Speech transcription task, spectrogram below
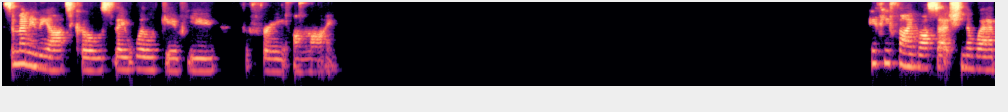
So many of the articles they will give you for free online. If you find while searching the web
